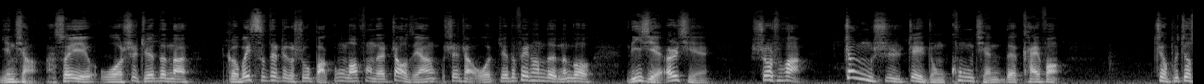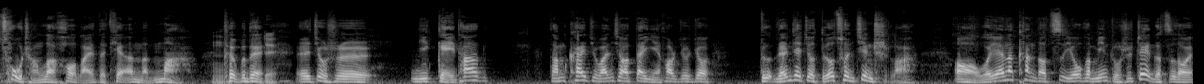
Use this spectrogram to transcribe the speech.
影响啊。所以我是觉得呢，葛维茨的这个书把功劳放在赵子阳身上，我觉得非常的能够理解。而且说实话，正是这种空前的开放，这不就促成了后来的天安门嘛，对不对？对。呃，就是你给他。咱们开句玩笑，带引号就叫得人家就得寸进尺了。哦，我原来看到自由和民主是这个滋味，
